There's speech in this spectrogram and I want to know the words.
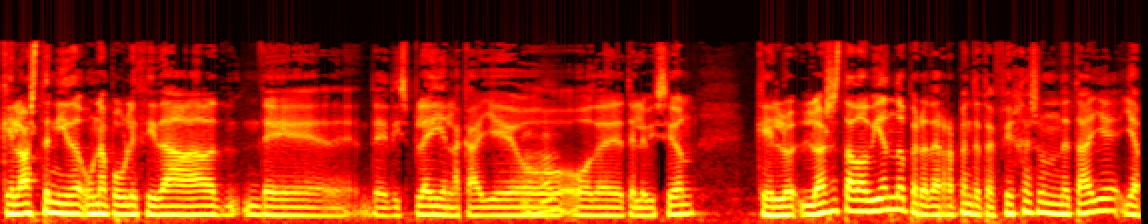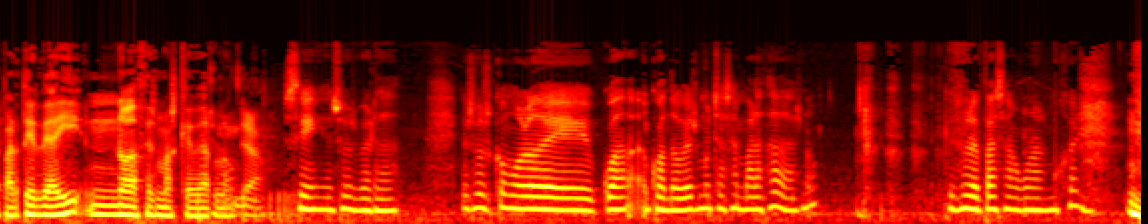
que lo has tenido, una publicidad de, de display en la calle o, de televisión, que lo, lo has estado viendo, pero de repente te fijes en un detalle y a partir de ahí no haces más que verlo. Sí, eso es verdad. Eso es como lo de cua- cuando ves muchas embarazadas, ¿no? Que eso le pasa a algunas mujeres.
